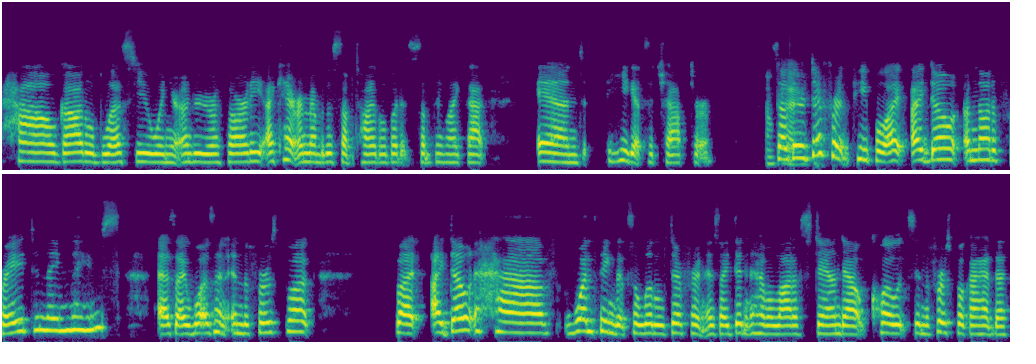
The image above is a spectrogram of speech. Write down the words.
How God Will Bless You When You're Under Your Authority. I can't remember the subtitle, but it's something like that. And he gets a chapter. Okay. So they're different people. I, I don't, I'm not afraid to name names as I wasn't in the first book but I don't have one thing that's a little different is I didn't have a lot of standout quotes in the first book. I had the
